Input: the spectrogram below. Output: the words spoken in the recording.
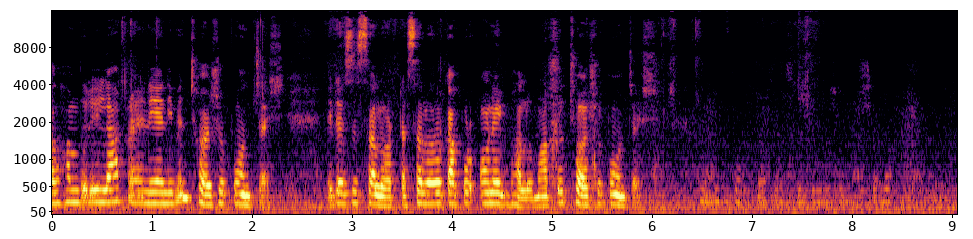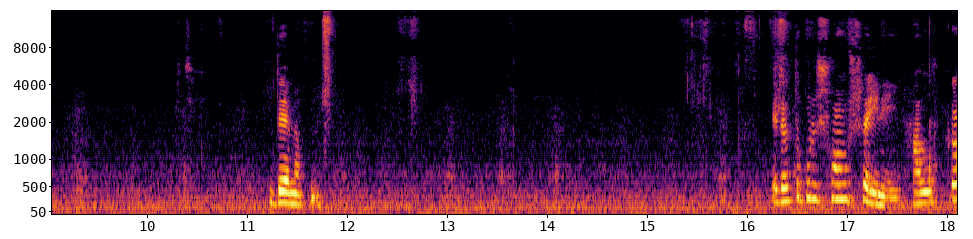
আলহামদুলিল্লাহ, আপনারা নিয়ে নেবেন ছয়শো পঞ্চাশ। এটা হচ্ছে সালোয়ারটা। সালোয়ার কাপড় অনেক ভালো, মাত্র ছয়শো পঞ্চাশ। দেন আপনি। এটা তো কোনো সমস্যাই নেই, হালকা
